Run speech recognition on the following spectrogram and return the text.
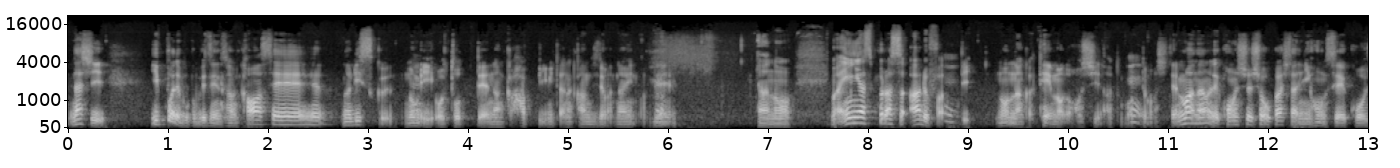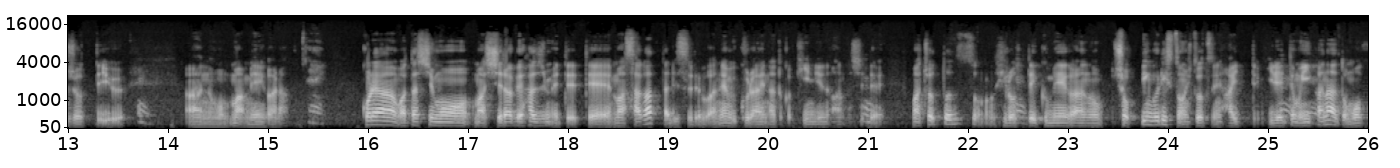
うん。だし一方で僕別にその為替のリスクのみを取ってなんかハッピーみたいな感じではないので、うん。あのまあ、円安プラスアルファってのなんかテーマが欲しいなと思ってまして、まあ、なので今週紹介した日本製鋼所っていう、うん。あのまあ、銘柄。はい。これは私もまあ調べ始めてて、まあ、下がったりすればねウクライナとか金利の話で、うんまあ、ちょっとずつその拾っていく銘柄のショッピングリストの一つに入って入れてもいいかなと思っ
